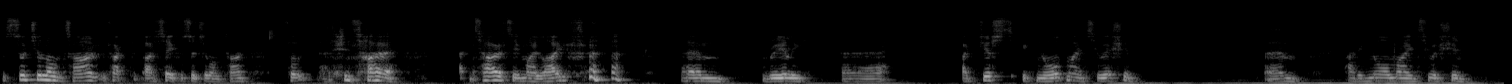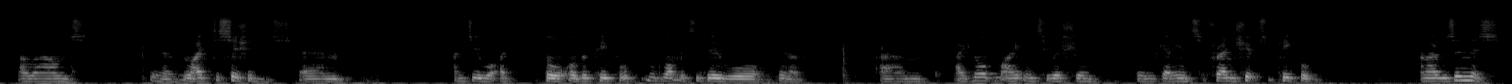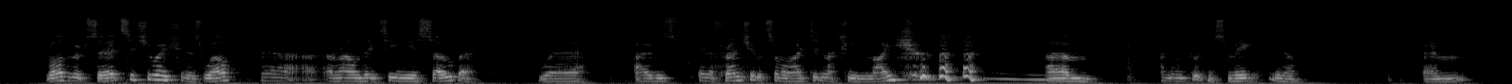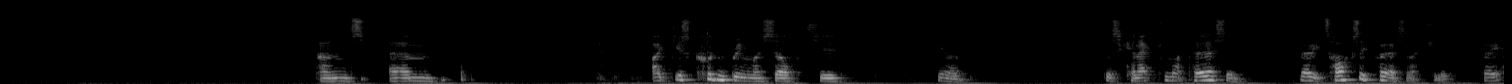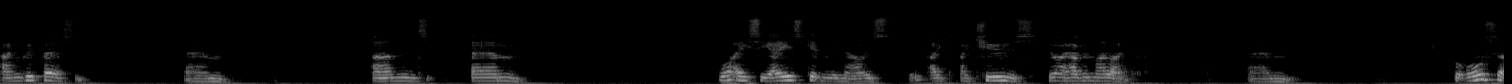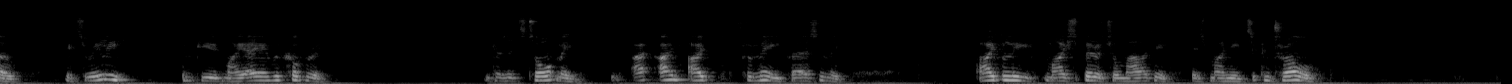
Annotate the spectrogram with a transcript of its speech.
for such a long time. In fact, I say for such a long time, for the entire entirety of my life, um, really, uh, I just ignored my intuition. Um, I'd ignore my intuition around, you know, life decisions, um, and do what I thought other people would want me to do, or you know, um, I ignored my intuition in getting into friendships with people and I was in this rather absurd situation as well, uh, around 18 years sober, where I was in a friendship with someone I didn't actually like. Hmm. um, I mean, goodness me, you know. Um, and um, I just couldn't bring myself to, you know, disconnect from that person very toxic person, actually, very angry person. Um, and um, what ACA has given me now is I, I choose who I have in my life. Um, but also, it's really imbued my AA recovery because it's taught me. I, I, I for me personally, I believe my spiritual malady is my need to control.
